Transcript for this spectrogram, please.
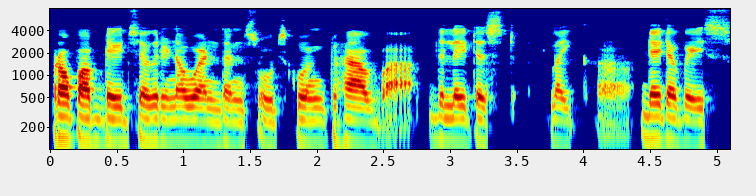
prop updates every now and then. So it's going to have uh, the latest like uh, database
